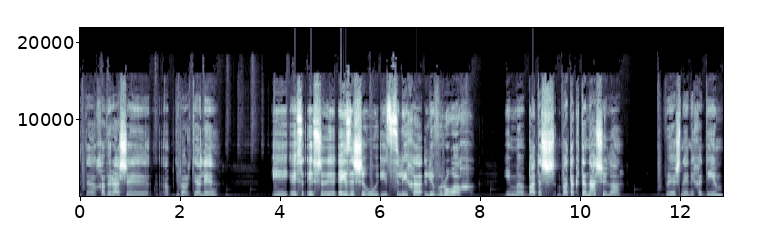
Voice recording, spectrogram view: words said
את החברה שדיברתי עליה, היא איז- איז- איזשהו הצליחה לברוח עם בת, הש, בת הקטנה שלה ושני נכדים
